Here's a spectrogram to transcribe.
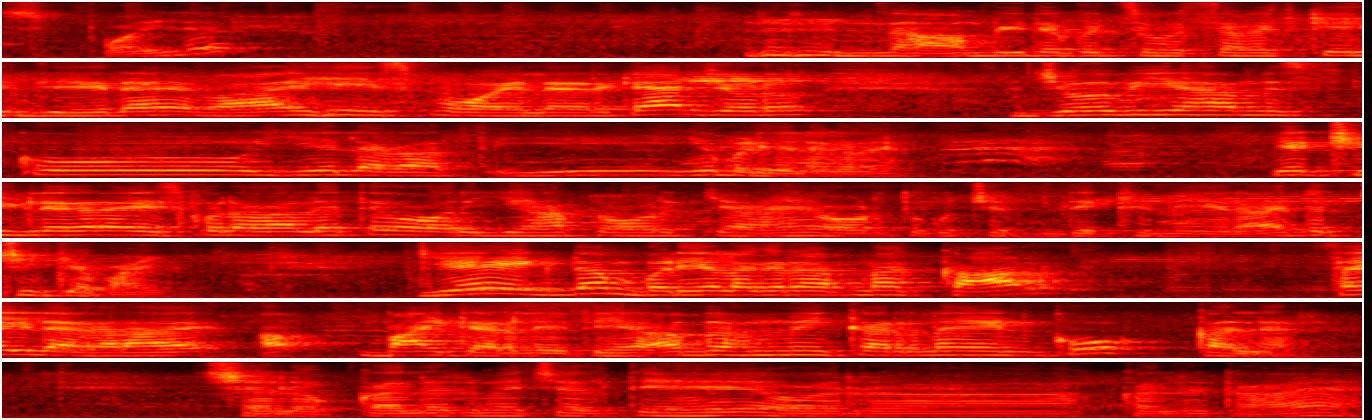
स्पॉइलर नाम भी तो कुछ सोच समझ के ही दे रहा है भाई स्पॉइलर क्या जोड़ो जो भी हम इसको ये लगाते, ये ये बढ़िया लग रहा है। ये ठीक लग रहा है, इसको लगा लेते हैं और यहाँ पे और क्या है, और तो कुछ दिख नहीं रहा है। तो ठीक है भाई। ये एकदम बढ़िया लग रहा है, अपना कार सही लग रहा है। अब बाई कर लेते हैं। अब हमें करना है इनको कलर चलो कलर में चलते हैं और आ, कलर कहाँ है?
